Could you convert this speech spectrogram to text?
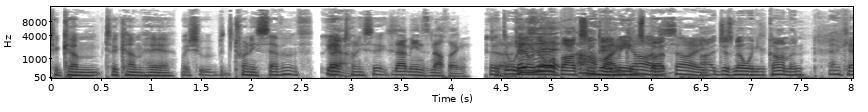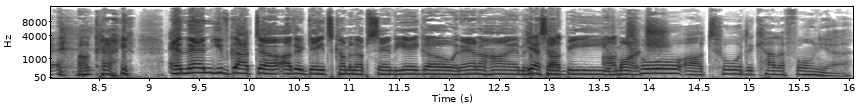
to come to come here, which would be 27th, Yeah. twenty sixth. That means nothing. Uh, to- we don't know it? what Boxing Oh Day means, God, but sorry. I just know when you're coming. Okay. Okay. and then you've got uh, other dates coming up: San Diego and Anaheim and yes, our, Tempe our in March. tour, our tour de California,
